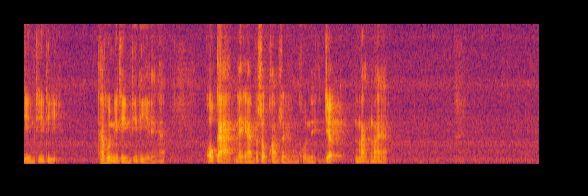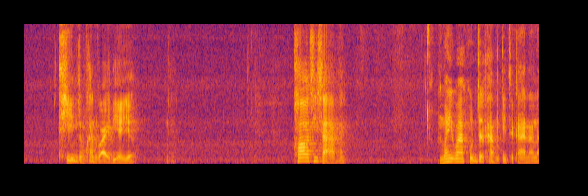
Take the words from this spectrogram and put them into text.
ทีมที่ดี ถ้าคุณมีทีมที่ดีนะครับ โอกาสในการประสบความสำเร็จของคุณเนี่ยเยอะมากๆ ทีมสำคัญกว่าไอเดียเยอะ ข้อที่สามไม่ว่าคุณจะทำกิจการอะไร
